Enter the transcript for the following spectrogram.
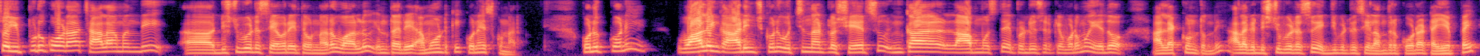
సో ఇప్పుడు కూడా చాలామంది డిస్ట్రిబ్యూటర్స్ ఎవరైతే ఉన్నారో వాళ్ళు ఇంత అమౌంట్కి కొనేసుకున్నారు. కొనుక్కొని వాళ్ళు ఇంకా ఆడించుకొని వచ్చిన దాంట్లో షేర్స్ ఇంకా లాభం వస్తే ప్రొడ్యూసర్కి ఇవ్వడమో ఏదో ఆ లెక్క ఉంటుంది. అలాగే డిస్ట్రిబ్యూటర్స్ ఎగ్జిబిటర్స్ వీళ్ళందరూ కూడా టైఅప్ అయి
